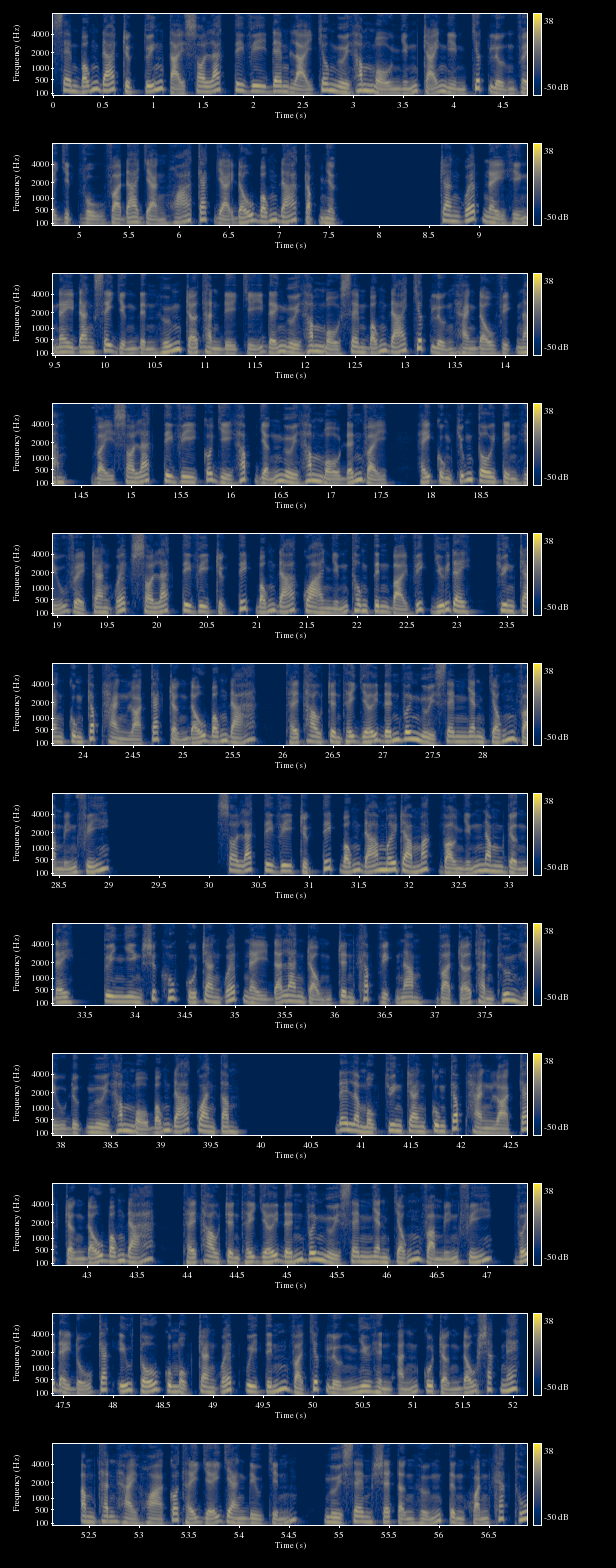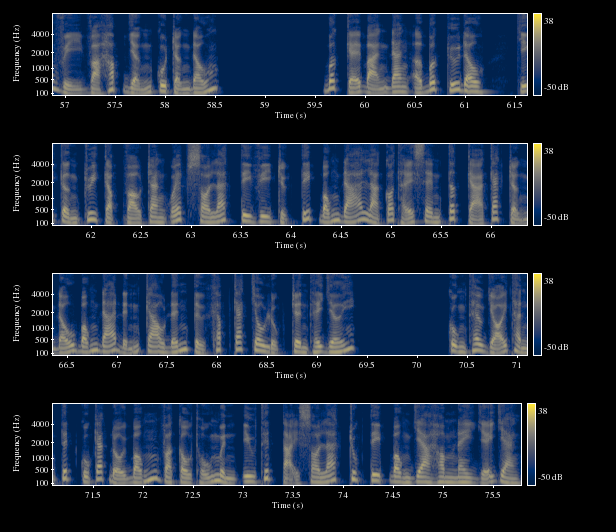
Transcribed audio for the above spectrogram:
Xem bóng đá trực tuyến tại Solar TV đem lại cho người hâm mộ những trải nghiệm chất lượng về dịch vụ và đa dạng hóa các giải đấu bóng đá cập nhật. Trang web này hiện nay đang xây dựng định hướng trở thành địa chỉ để người hâm mộ xem bóng đá chất lượng hàng đầu Việt Nam. Vậy Solar TV có gì hấp dẫn người hâm mộ đến vậy? Hãy cùng chúng tôi tìm hiểu về trang web Solar TV trực tiếp bóng đá qua những thông tin bài viết dưới đây. Chuyên trang cung cấp hàng loạt các trận đấu bóng đá, thể thao trên thế giới đến với người xem nhanh chóng và miễn phí. Solat TV trực tiếp bóng đá mới ra mắt vào những năm gần đây, tuy nhiên sức hút của trang web này đã lan rộng trên khắp Việt Nam và trở thành thương hiệu được người hâm mộ bóng đá quan tâm. Đây là một chuyên trang cung cấp hàng loạt các trận đấu bóng đá, thể thao trên thế giới đến với người xem nhanh chóng và miễn phí, với đầy đủ các yếu tố của một trang web uy tín và chất lượng như hình ảnh của trận đấu sắc nét, âm thanh hài hòa có thể dễ dàng điều chỉnh, người xem sẽ tận hưởng từng khoảnh khắc thú vị và hấp dẫn của trận đấu. Bất kể bạn đang ở bất cứ đâu, chỉ cần truy cập vào trang web Solat TV trực tiếp bóng đá là có thể xem tất cả các trận đấu bóng đá đỉnh cao đến từ khắp các châu lục trên thế giới. Cùng theo dõi thành tích của các đội bóng và cầu thủ mình yêu thích tại Solat trực tiếp bóng gia hôm nay dễ dàng.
